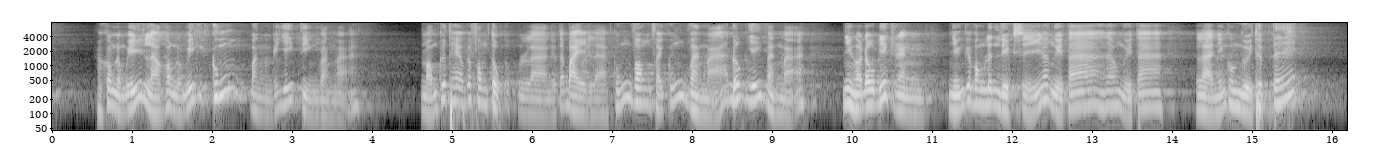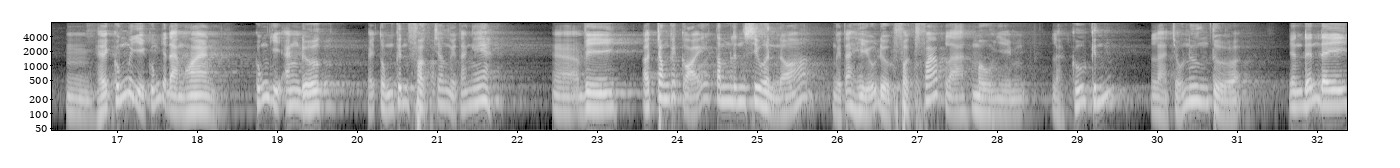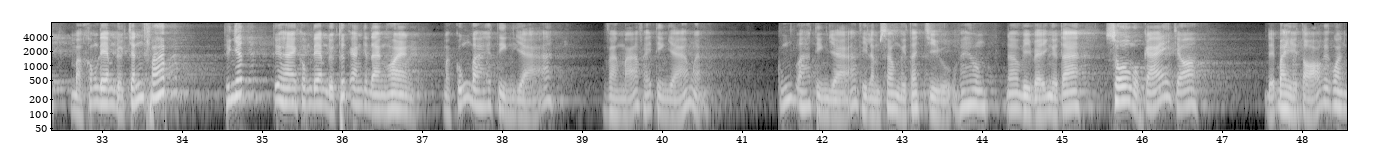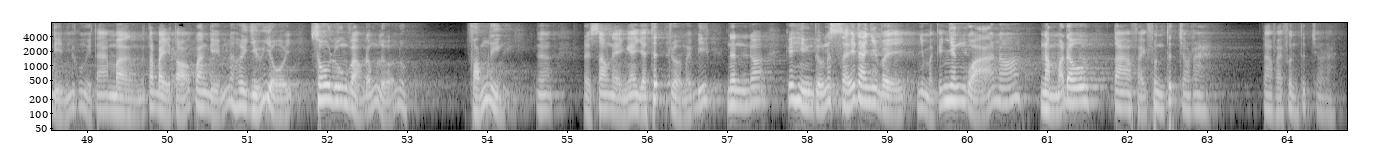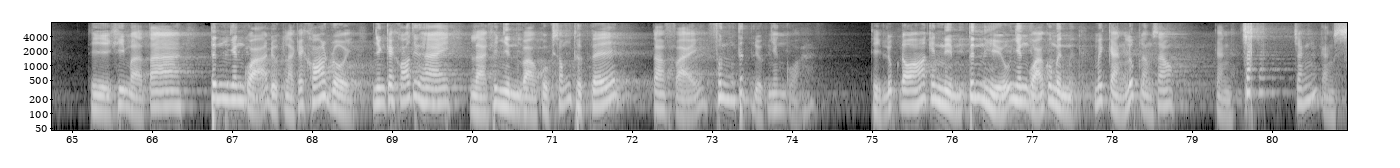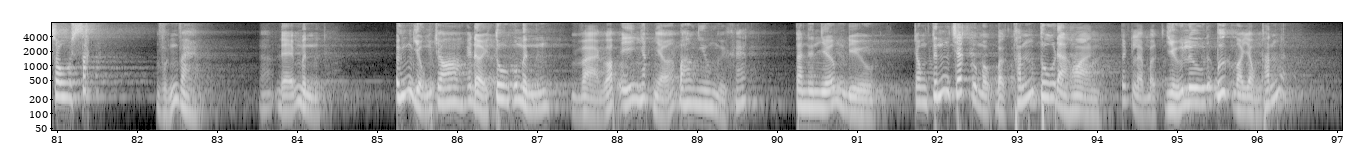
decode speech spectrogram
Họ không đồng ý là họ không đồng ý cái cúng bằng cái giấy tiền vàng mã. Mà ông cứ theo cái phong tục là người ta bày là cúng vong phải cúng vàng mã đốt giấy vàng mã. Nhưng họ đâu biết rằng những cái vong linh liệt sĩ đó người ta sao người ta là những con người thực tế ừ, hễ cúng cái gì cúng cho đàng hoàng cúng gì ăn được phải tụng kinh phật cho người ta nghe. À, vì ở trong cái cõi tâm linh siêu hình đó người ta hiểu được phật pháp là mầu nhiệm là cứu kính là chỗ nương tựa. Nên đến đây mà không đem được chánh pháp thứ nhất thứ hai không đem được thức ăn cho đàng hoàng mà cúng ba cái tiền giả. Vàng mã phải tiền giả mà. Cúng ba tiền giả thì làm sao người ta chịu phải không? Đó, vì vậy người ta xô một cái cho để bày tỏ cái quan điểm của người ta. Mà người ta bày tỏ quan điểm nó hơi dữ dội xô luôn vào đống lửa luôn. Phỏng liền. Rồi sau này nghe giải thích rồi mới biết. Nên đó cái hiện tượng nó xảy ra như vậy nhưng mà cái nhân quả nó nằm ở đâu ta phải phân tích cho ra. Ta phải phân tích cho ra. Thì khi mà ta tin nhân quả được là cái khó rồi nhưng cái khó thứ hai là khi nhìn vào cuộc sống thực tế ta phải phân tích được nhân quả thì lúc đó cái niềm tin hiểu nhân quả của mình mới càng lúc làm sao? Càng chắc chắn càng sâu sắc vững vàng. Đó, để mình ứng dụng cho cái đời tu của mình và góp ý nhắc nhở bao nhiêu người khác. Ta nên nhớ một điều trong tính chất của một bậc thánh tu đà hoàng tức là bậc dự lưu đó bước vào dòng thánh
